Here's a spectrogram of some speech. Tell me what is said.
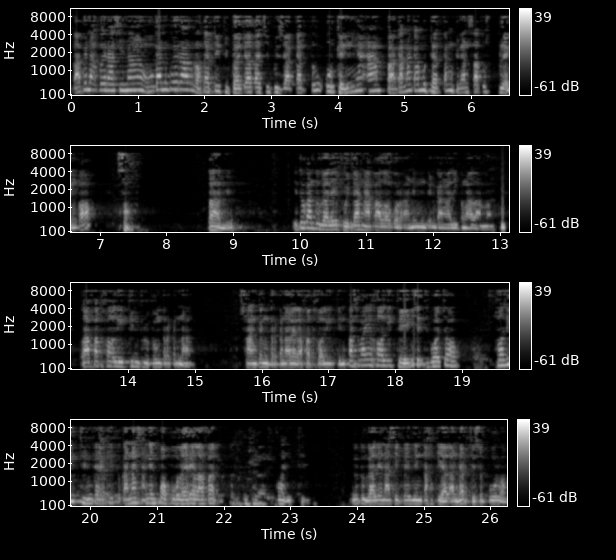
Tapi nak kue rasinau, kan kue raro. Tadi dibaca tajibu zakat tuh urgennya apa? Karena kamu datang dengan status blank kok. So. Paham ya? Itu kan tuh bocah ngapal Quran ini mungkin kang ali pengalaman. Lafat Khalidin berhubung terkenal. Sangking terkenalnya lafat Khalidin. Pas wae Khalidin ini dibaca Khalidin kayak gitu karena saking populer lafat Khalidin. Itu tunggalin nasib minta tial andar di sepuluh.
